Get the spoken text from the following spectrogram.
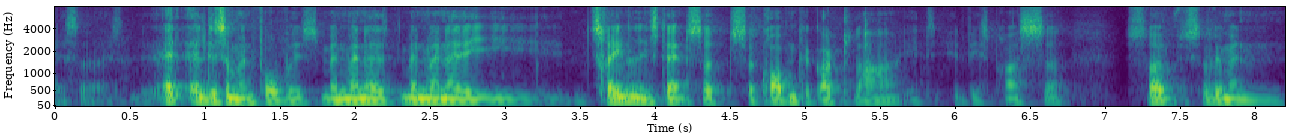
altså, alt, alt det, som man får, hvis, men man er, men man er i trænet instans, så, så kroppen kan godt klare et, et vist pres, så, så, så vil man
